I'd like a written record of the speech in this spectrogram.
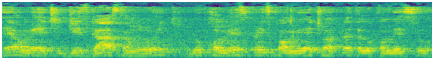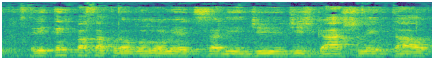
Realmente desgasta muito. No começo, principalmente, o atleta no começo ele tem que passar por alguns momentos ali de desgaste mental,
